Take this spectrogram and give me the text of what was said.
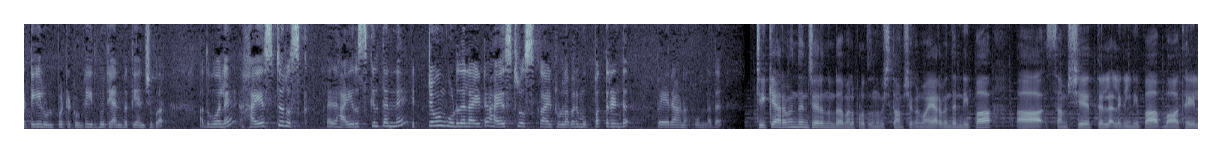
പട്ടികയിൽ ഉൾപ്പെട്ടിട്ടുണ്ട് ഇരുന്നൂറ്റി അൻപത്തി അഞ്ച് പേർ. അതുപോലെ ഹയസ്റ്റ് റിസ്ക് അതായത് ഹൈ റിസ്കിൽ തന്നെ ഏറ്റവും കൂടുതലായിട്ട് ഹയസ്റ്റ് റിസ്ക് ആയിട്ടുള്ളവർ മുപ്പത്തിരണ്ട് പേരാണ് ഉള്ളത്. ടി കെ അരവിന്ദൻ ചേരുന്നുണ്ട് മലപ്പുറത്ത് നിന്ന് വിശദാംശങ്ങളുമായി. അരവിന്ദൻ നിപ സംശയത്തിൽ അല്ലെങ്കിൽ നിപ ബാധയിൽ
